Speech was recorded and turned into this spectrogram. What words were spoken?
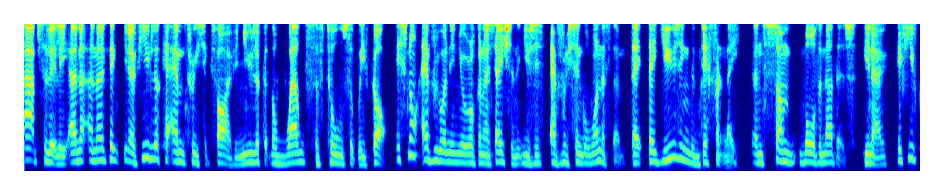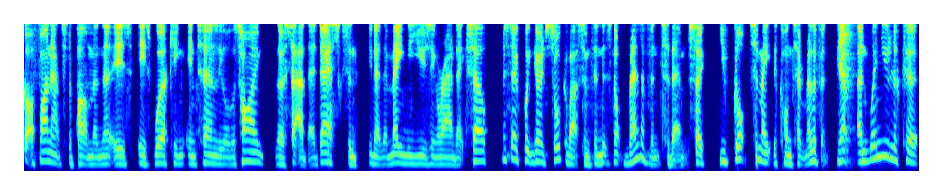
Absolutely. And, and I think, you know, if you look at M365 and you look at the wealth of tools that we've got, it's not everyone in your organization that uses every single one of them. They, they're using them differently and some more than others. You know, if you've got a finance department that is, is working internally all the time, they're sat at their desks and, you know, they're mainly using around Excel. There's no point going to talk about something that's not relevant to them. So you've got to make the content relevant. Yep. And when you look at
